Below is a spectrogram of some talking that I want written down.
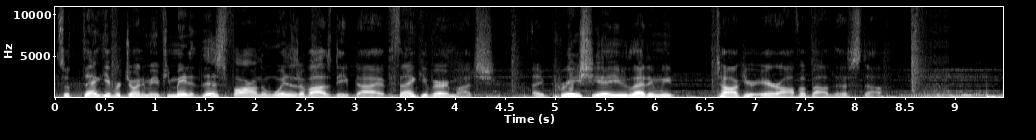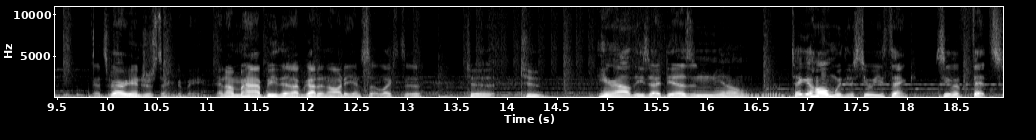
So thank you for joining me. If you made it this far on the Wizard of Oz deep dive, thank you very much. I appreciate you letting me talk your ear off about this stuff. It's very interesting to me, and I'm happy that I've got an audience that likes to to to hear out these ideas and you know take it home with you, see what you think, see if it fits.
